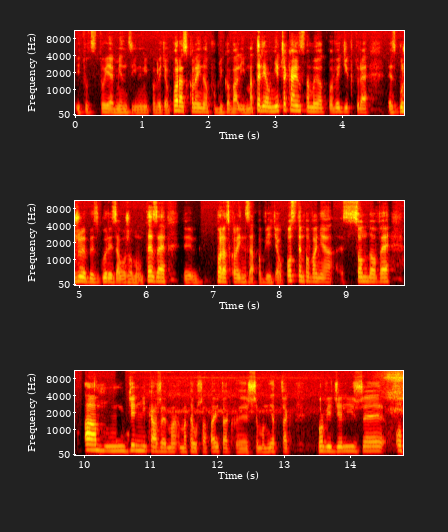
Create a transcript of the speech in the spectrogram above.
i tu cytuję, między innymi powiedział, po raz kolejny opublikowali materiał, nie czekając na moje odpowiedzi, które zburzyłyby z góry założoną tezę. Y, Po raz kolejny zapowiedział postępowania sądowe, a mm, dziennikarze Ma- Mateusz Tajczak, y, Szymon Jadczak powiedzieli, że od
